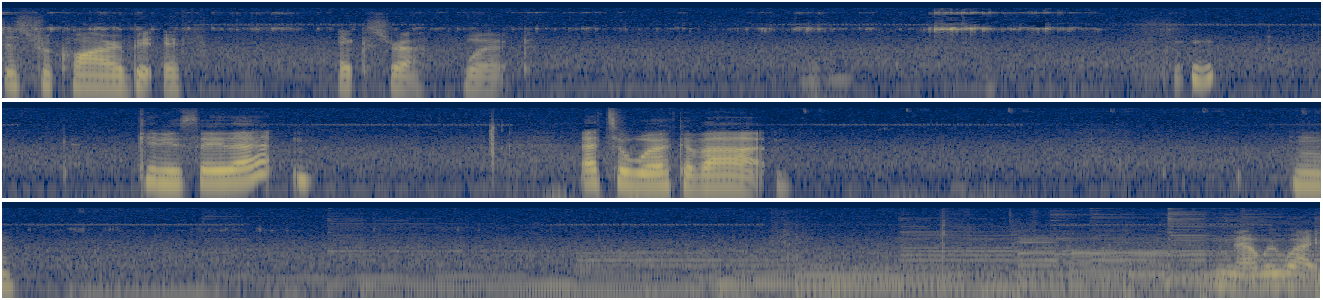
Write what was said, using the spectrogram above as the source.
Just require a bit of extra work. Can you see that? That's a work of art. Hmm. Now we wait.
